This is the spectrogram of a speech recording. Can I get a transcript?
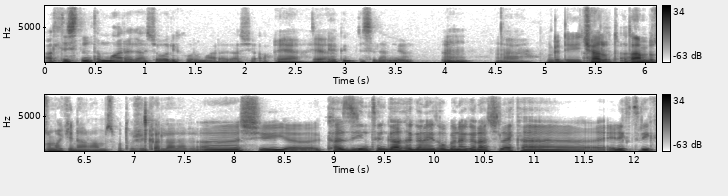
at least እንትን ማድረጋቸው recall ማድረጋቸው የግድ ስለሚሆን። እንግዲህ ቻሉት። በጣም ብዙ መኪና ነው። አምስት መቶ ሺህ ቀላል እሺ ከዚህ እንትን ጋር ተገናኝቶ በነገራችን ላይ ከኤሌክትሪክ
